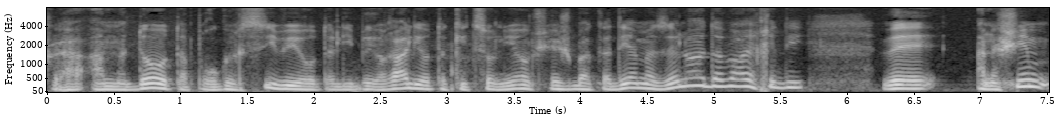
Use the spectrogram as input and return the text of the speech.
שהעמדות הפרוגרסיביות, הליברליות, הקיצוניות שיש באקדמיה, זה לא הדבר היחידי. ואנשים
